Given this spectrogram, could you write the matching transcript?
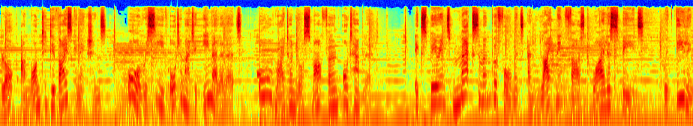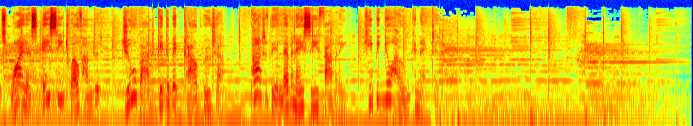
block unwanted device connections or receive automatic email alerts all right on your smartphone or tablet. Experience maximum performance and lightning-fast wireless speeds with D-Link's wireless AC1200 dual-band gigabit cloud router, part of the 11AC family, keeping your home connected.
